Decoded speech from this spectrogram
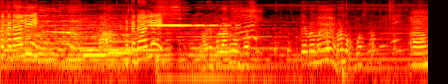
nakadali. Nakadali. Pare po lang yung boss. Kay mama manok boss lang. Oo. Ah.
